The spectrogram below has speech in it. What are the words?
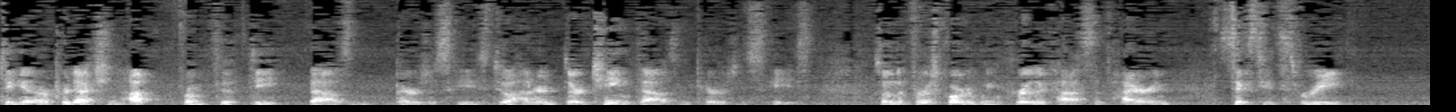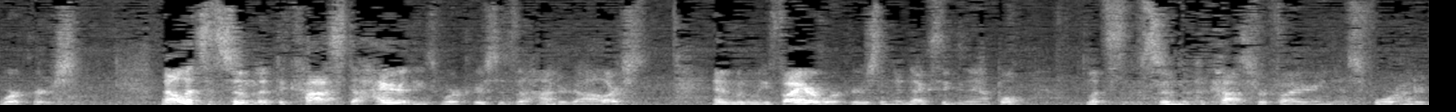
to get our production up from 50,000 pairs of skis to 113,000 pairs of skis. So in the first quarter we incur the cost of hiring 63 workers. Now let's assume that the cost to hire these workers is $100 and when we fire workers in the next example let's assume that the cost for firing is $400.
